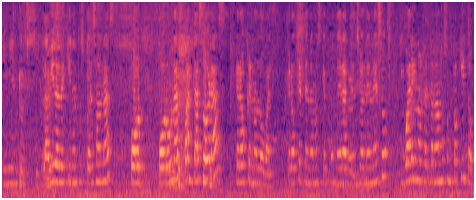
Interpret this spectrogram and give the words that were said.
500. La vida de 500 personas por, por unas cuantas horas, creo que no lo vale. Creo que tenemos que poner atención en eso. Igual y nos retardamos un poquito,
